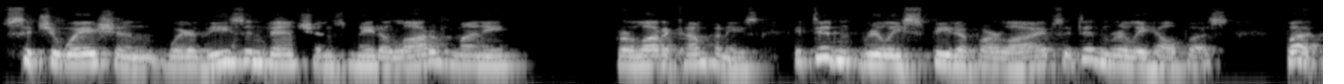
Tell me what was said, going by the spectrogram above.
situation where these inventions made a lot of money for a lot of companies. It didn't really speed up our lives, it didn't really help us, but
